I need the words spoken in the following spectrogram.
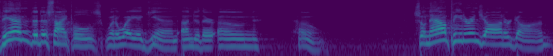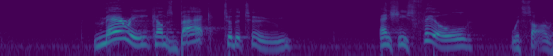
Then the disciples went away again unto their own home. So now Peter and John are gone. Mary comes back to the tomb and she's filled with sorrow.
